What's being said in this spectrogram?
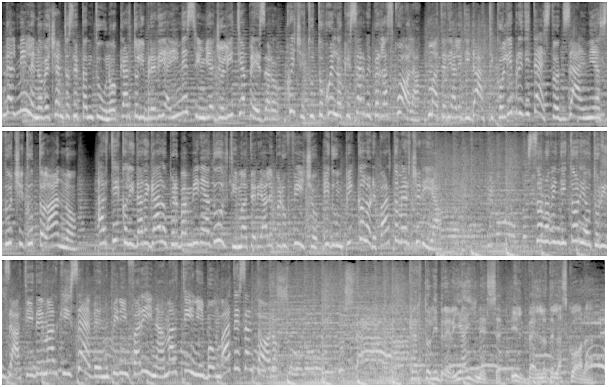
Dal 1971, Cartolibreria Ines in via Giolitti a Pesaro. Qui c'è tutto quello che serve per la scuola. Materiale didattico, libri di testo, zaini astucci tutto l'anno. Articoli da regalo per bambini e adulti, materiale per ufficio ed un piccolo reparto merceria. Sono venditori autorizzati dei marchi Seven, Pininfarina, Martini, Bombate e Santoro. Cartolibreria Ines, il bello della scuola.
